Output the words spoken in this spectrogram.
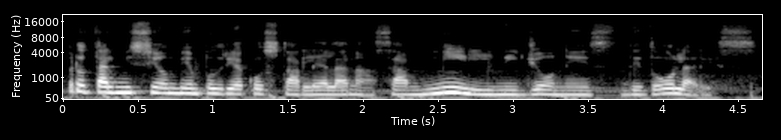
Pero tal misión bien podría costarle a la NASA mil millones de dólares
